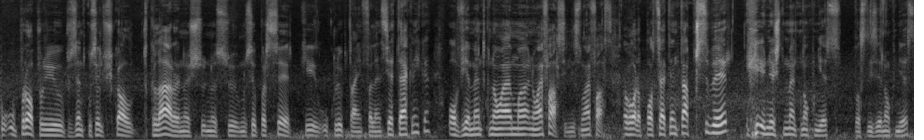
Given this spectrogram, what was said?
O próprio Presidente do Conselho Fiscal declara no seu, parecer que o clube está em falência técnica. Obviamente que não é, uma, não é fácil, isso não é fácil. Agora, pode-se tentar perceber, eu neste momento não conheço, posso dizer não conheço,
